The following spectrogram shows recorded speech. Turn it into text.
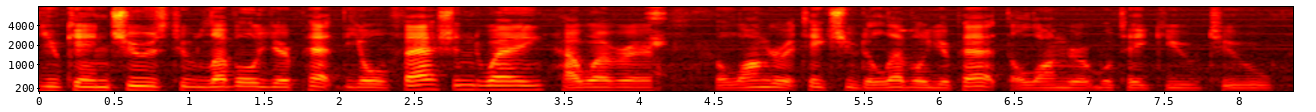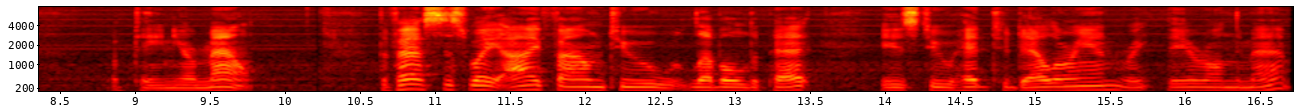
You can choose to level your pet the old-fashioned way. However, the longer it takes you to level your pet, the longer it will take you to obtain your mount. The fastest way I found to level the pet is to head to Dalaran, right there on the map,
